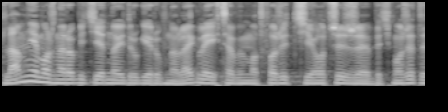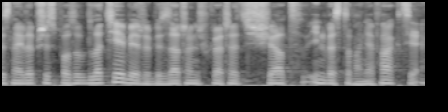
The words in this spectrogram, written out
Dla mnie można robić jedno i drugie równolegle i chciałbym otworzyć Ci oczy, że być może to jest najlepszy sposób dla Ciebie, żeby zacząć wkraczać w świat inwestowania w akcje.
